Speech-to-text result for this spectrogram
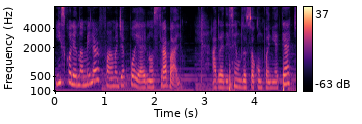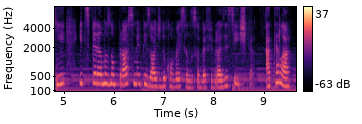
e escolhendo a melhor forma de apoiar nosso trabalho. Agradecemos a sua companhia até aqui e te esperamos no próximo episódio do Conversando sobre a Fibrose Cística. Até lá!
